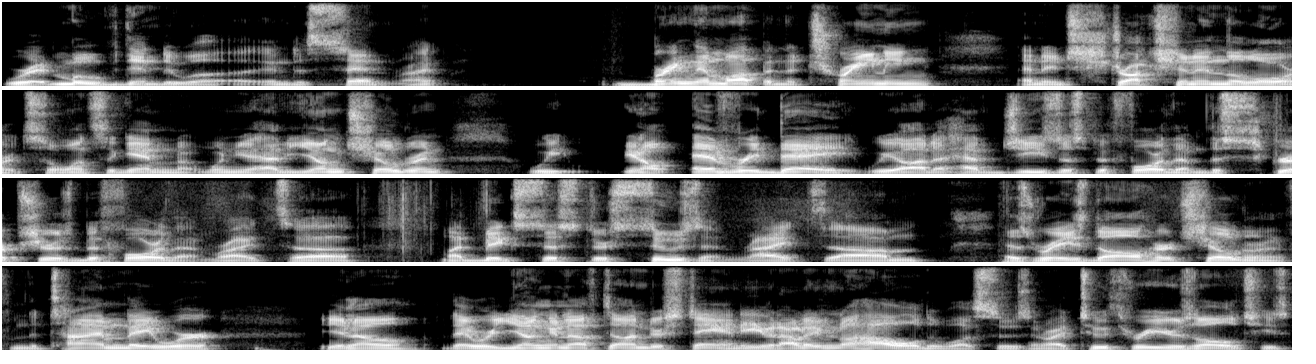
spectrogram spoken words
where it moved into a, into sin, right? Bring them up in the training and instruction in the Lord. So once again, when you have young children, we, you know, every day we ought to have Jesus before them, the scriptures before them, right? Uh, my big sister Susan, right? Um, has raised all her children from the time they were, you know, they were young enough to understand. Even I don't even know how old it was, Susan, right? Two, three years old. She's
